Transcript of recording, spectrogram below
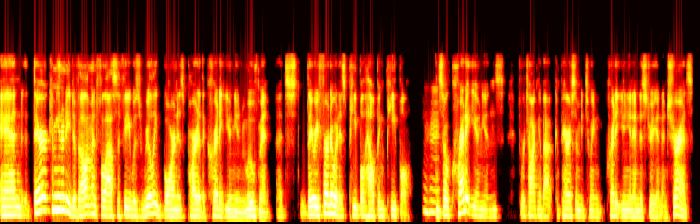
And their community development philosophy was really born as part of the credit union movement. It's they refer to it as people helping people. Mm-hmm. And so credit unions if we're talking about comparison between credit union industry and insurance,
